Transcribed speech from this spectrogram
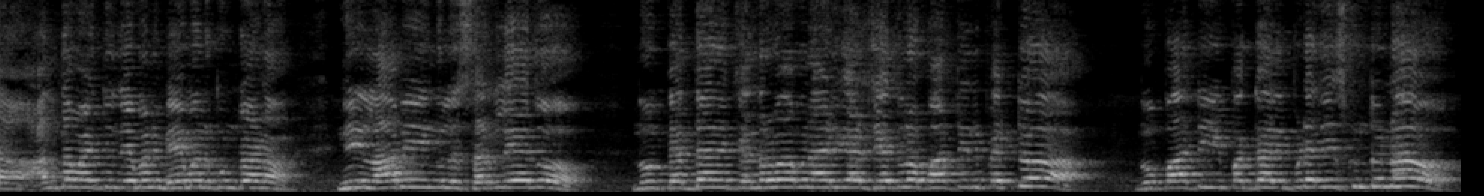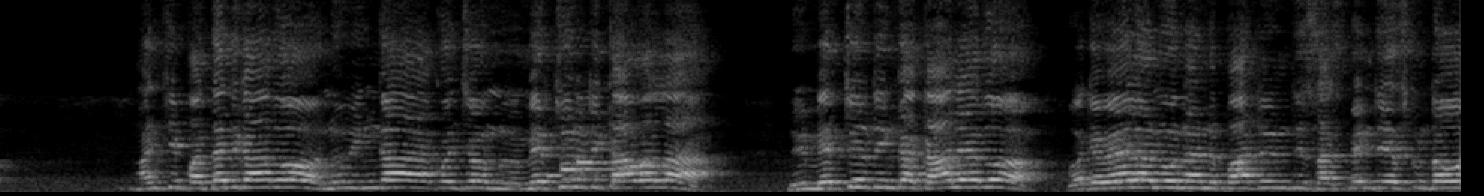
అంతమవుతుందేమని మేము అనుకుంటున్నాం నీ లాబింగ్లు సరిలేదు. నువ్వు పెద్ద చంద్రబాబు నాయుడు గారి చేతిలో పార్టీని పెట్టు. నువ్వు పార్టీ ఈ పగ్గాలు ఇప్పుడే తీసుకుంటున్నావు. మంచి పద్ధతి కాదు. నువ్వు ఇంకా కొంచెం మెచ్యూరిటీ కావాలా? నువ్వు మెచ్యూరిటీ ఇంకా కాలేదు. ఒకవేళ నువ్వు నన్ను పార్టీ నుంచి సస్పెండ్ చేసుకుంటావో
